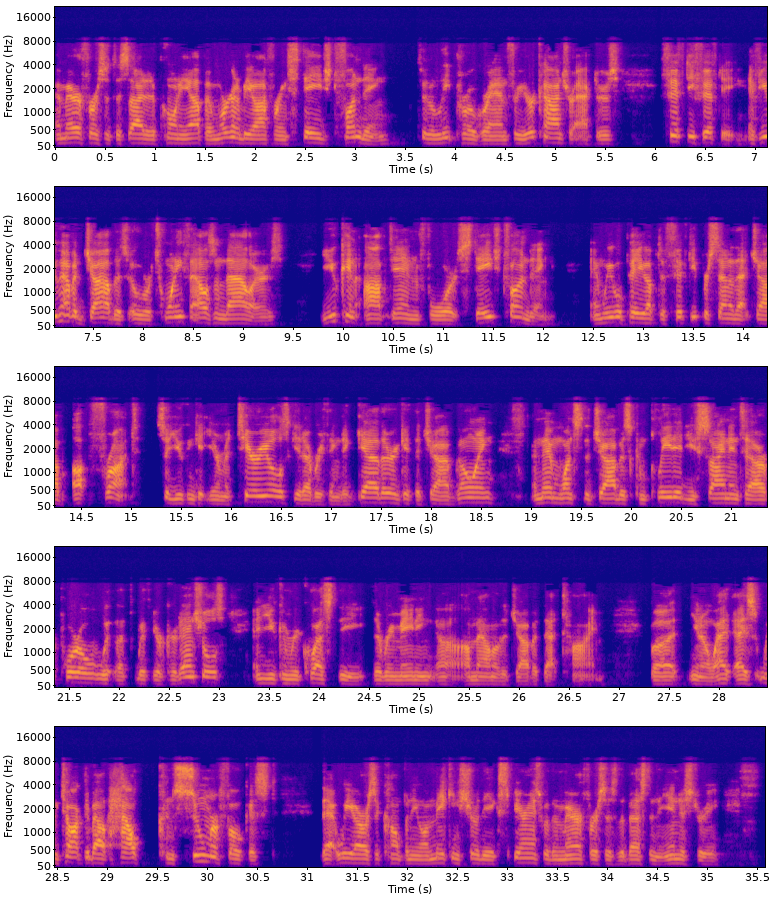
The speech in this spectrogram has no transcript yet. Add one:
AmeriFirst has decided to pony up and we're going to be offering staged funding through the LEAP program for your contractors 50-50. If you have a job that's over $20,000, you can opt in for staged funding and we will pay you up to 50% of that job up front so you can get your materials get everything together get the job going and then once the job is completed you sign into our portal with, uh, with your credentials and you can request the the remaining uh, amount of the job at that time but you know as, as we talked about how consumer focused that we are as a company on making sure the experience with AmeriFirst is the best in the industry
